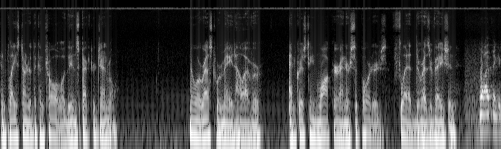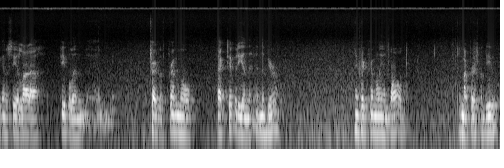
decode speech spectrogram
and placed under the control of the Inspector General. No arrests were made, however, and Christine Walker and her supporters fled the reservation. Well, I think you're going to see a lot of people in, in charged with criminal activity in the, in the Bureau. I think they're criminally involved. That's my personal view.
